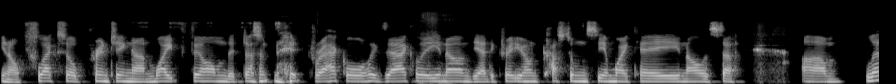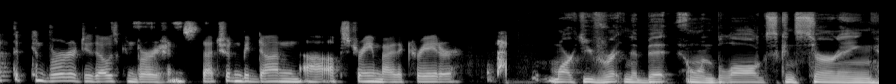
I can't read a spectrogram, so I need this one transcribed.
you know, flexo printing on white film that doesn't hit GRACoL exactly, you know, and you had to create your own custom CMYK and all this stuff. Um, let the converter do those conversions. That shouldn't be done uh, upstream by the creator. Mark, you've written a bit on blogs concerning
